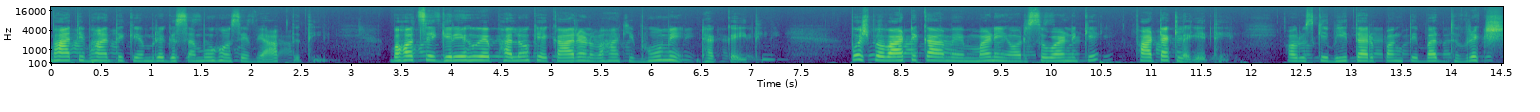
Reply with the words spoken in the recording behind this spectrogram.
भांति भांति के मृग समूहों से व्याप्त थी। बहुत से गिरे हुए फलों के कारण वहाँ की भूमि ढक गई थी। पुष्प वाटिका में मणि और सुवर्ण के फाटक लगे थे और उसके भीतर पंक्तिबद्ध वृक्ष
